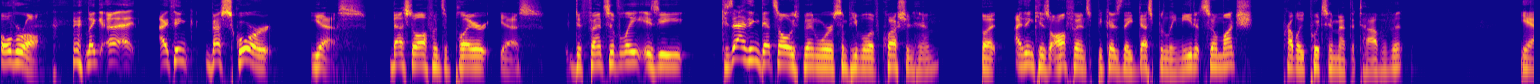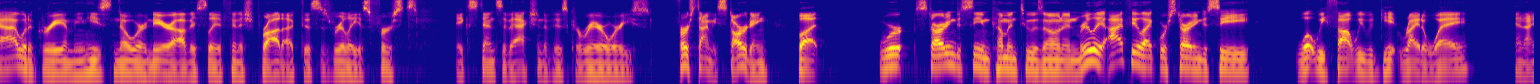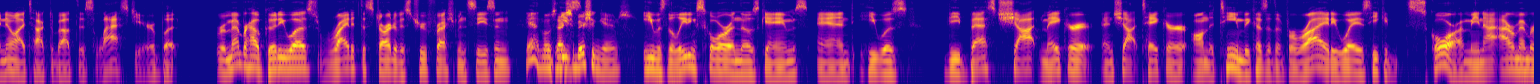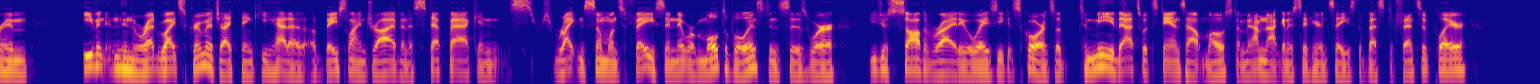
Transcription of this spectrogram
Overall, like uh, I think best scorer, yes. Best offensive player, yes. Defensively, is he? Because I think that's always been where some people have questioned him. But I think his offense, because they desperately need it so much, probably puts him at the top of it. Yeah, I would agree. I mean, he's nowhere near obviously a finished product. This is really his first extensive action of his career where he's first time he's starting, but we're starting to see him come into his own and really I feel like we're starting to see what we thought we would get right away. And I know I talked about this last year, but remember how good he was right at the start of his true freshman season? Yeah, in those He's- exhibition games. he was the leading scorer in those games and he was the best shot maker and shot taker on the team because of the variety of ways he could score. I mean, I, I remember him even in, in the red white scrimmage. I think he had a, a baseline drive and a step back and s- right in someone's face, and there were multiple instances where you just saw the variety of ways he could score. And so, to me, that's what stands out most. I mean, I'm not going to sit here and say he's the best defensive player,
